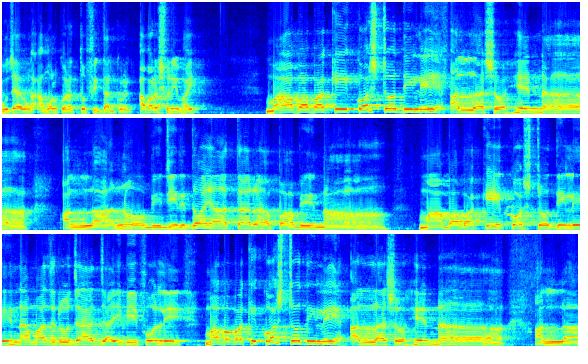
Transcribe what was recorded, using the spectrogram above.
বোঝা এবং আমল করার তৌফিক দান করেন। আবারও শুনি ভাই, মা বাবাকে কষ্ট দিলে আল্লাহ সহে না আল্লাহ নবীজির দয়া তারা পাবে না। মা বাবাকে কষ্ট দিলে নামাজ রোজা যাইবি ফলে। মা বাবাকে কষ্ট দিলে আল্লাহ সহে না। আল্লাহ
